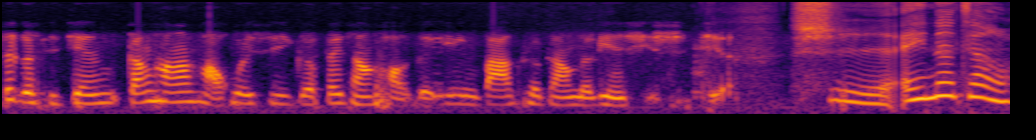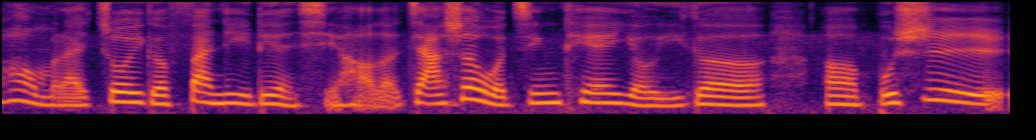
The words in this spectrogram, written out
这个时间刚刚好会是一个非常好的一零八课纲的练习时间。是，哎，那这样的话，我们来做一个范例练习好了。假设我今天有一个呃，不是。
